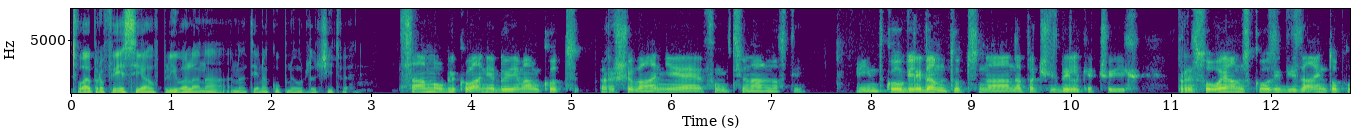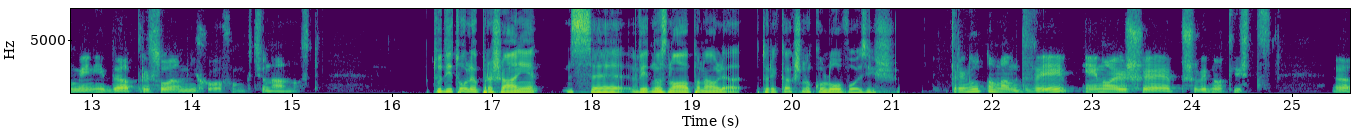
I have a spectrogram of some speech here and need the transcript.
tvoja profesija vplivala na, na te nakupne odločitve? Samo oblikovanje dojemam kot reševanje funkcionalnosti. In tako gledam tudi na, na pač izdelke. Če jih presojam skozi dizajn, to pomeni, da presojam njihovo funkcionalnost. Tudi tole vprašanje se vedno znova ponavlja. Torej, kakšno kolo voziš? Trenutno imam dve, eno je še, še vedno tisti uh,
